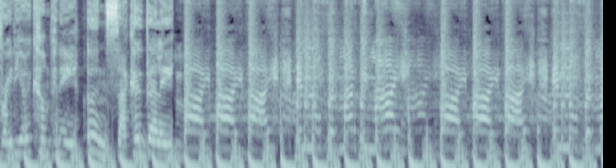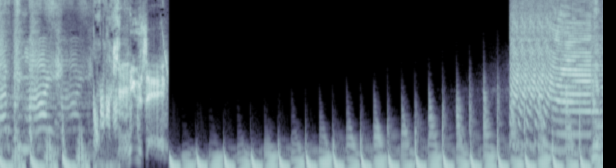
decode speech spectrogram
Radio Company. Un Sacco Belly. Vai, vai, vai e non fermarti mai. Vai, vai, vai e non fermarti mai. Music.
